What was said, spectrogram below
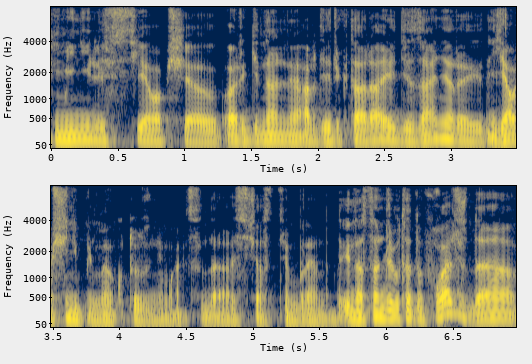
сменились все вообще оригинальные арт-директора и дизайнеры. Я вообще не понимаю, кто занимается занимается, да, сейчас этим брендом. И на самом деле вот это фальш, да,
